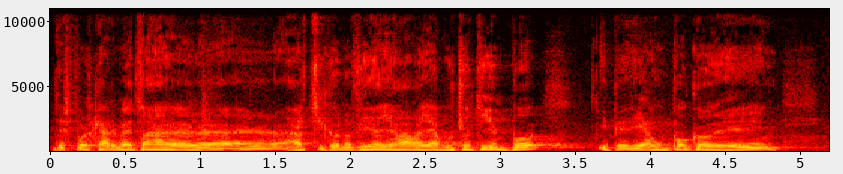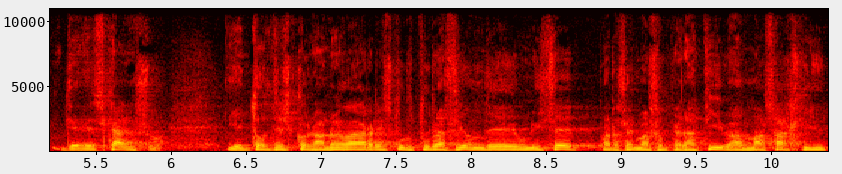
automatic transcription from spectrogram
Después Carmeta, eh, archiconocida, llevaba ya mucho tiempo y pedía un poco de, de descanso. Y entonces con la nueva reestructuración de UNICEF para ser más operativa, más ágil,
